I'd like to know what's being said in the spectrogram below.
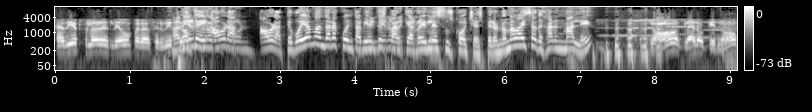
Javier Flores León para servirte. Javier ok, Flores ahora, León. ahora te voy a mandar a cuentavientes para que mecánico. arregles sus coches, pero no me vais a dejar en mal, ¿eh? No, claro que no.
